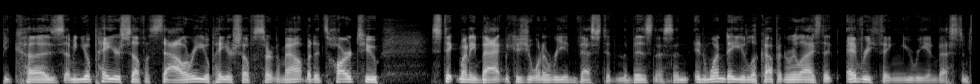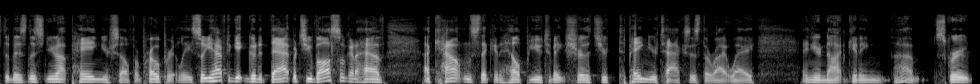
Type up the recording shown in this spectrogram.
because I mean, you'll pay yourself a salary, you'll pay yourself a certain amount, but it's hard to stick money back because you want to reinvest it in the business. And, and one day you look up and realize that everything you reinvest into the business, you're not paying yourself appropriately. So you have to get good at that, but you've also got to have accountants that can help you to make sure that you're paying your taxes the right way and you're not getting um, screwed.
